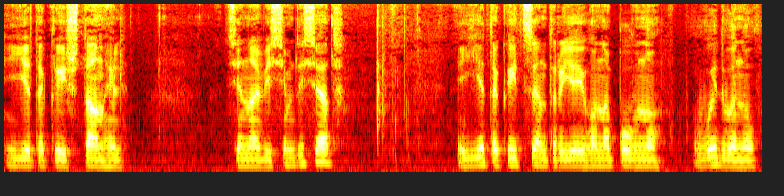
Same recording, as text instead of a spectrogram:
є такий штангель. Ціна 80. Є такий центр, я його наповну видвинув.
